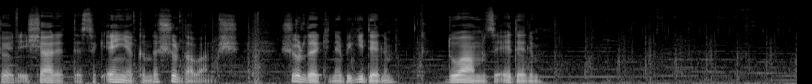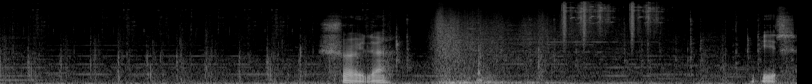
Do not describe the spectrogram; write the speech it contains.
Şöyle işaretlesek en yakında şurada varmış. Şuradakine bir gidelim. Duamızı edelim. Şöyle. Bir.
